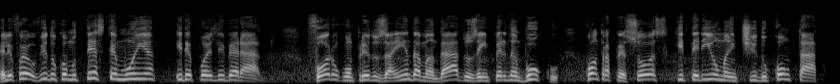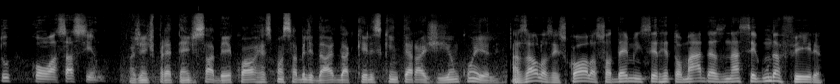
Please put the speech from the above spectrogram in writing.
Ele foi ouvido como testemunha e depois liberado. Foram cumpridos ainda mandados em Pernambuco contra pessoas que teriam mantido contato com o assassino. A gente pretende saber qual a responsabilidade daqueles que interagiam com ele. As aulas na escola só devem ser retomadas na segunda-feira.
